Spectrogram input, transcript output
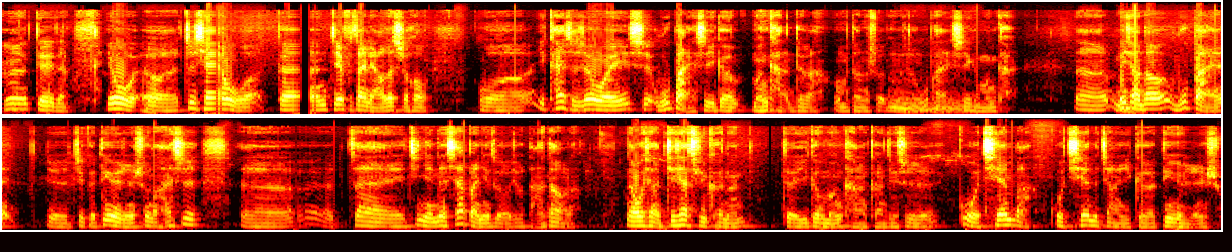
嗯，对的，因为我呃之前我跟 Jeff 在聊的时候，我一开始认为是五百是一个门槛，对吧？我们当时说的，我觉得五百是一个门槛，那没想到五百。呃，这个订阅人数呢，还是呃，在今年的下半年左右就达到了。那我想接下去可能的一个门槛，可能就是过千吧，过千的这样一个订阅人数，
